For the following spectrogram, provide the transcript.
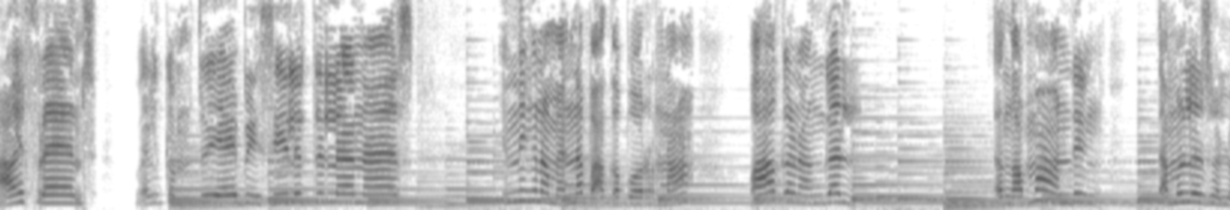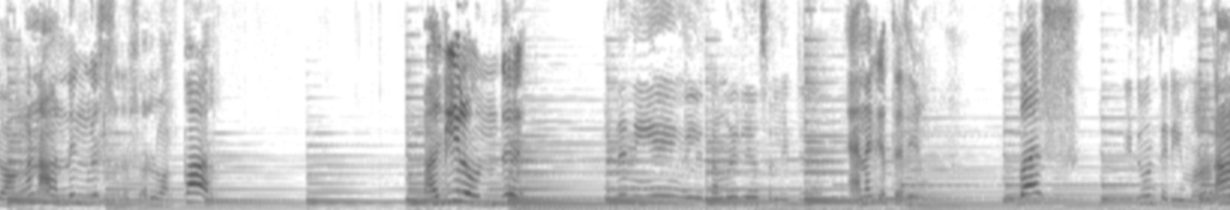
Hi friends welcome to ABC little learners இன்னைக்கு நம்ம என்ன பார்க்க போறோம்னா வாகனங்கள். எங்க அம்மா வந்து தமிழ்ல சொல்லுவாங்க நான் வந்து இங்கிலீஷ்ல சொல்லுவேன். கார் மகிழ வந்து. என்ன நீயே எங்களுக்கு தமிழ்லயும் சொல்லிட்ட? எனக்கு தெரியும். பஸ் இதுவும் தெரியுமா? ஆ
